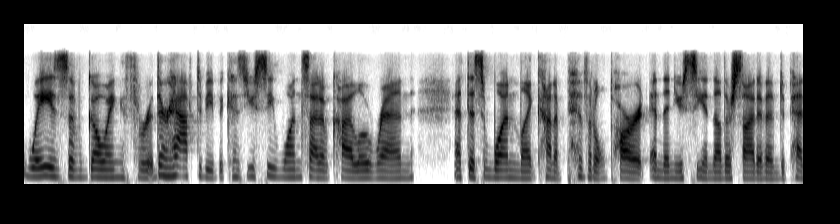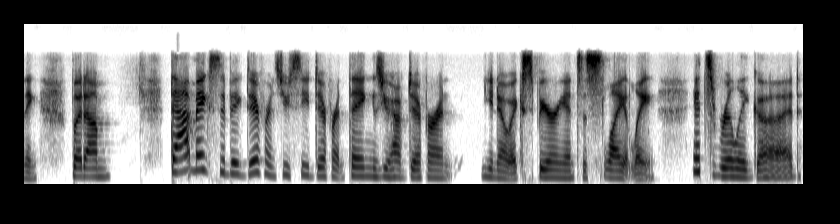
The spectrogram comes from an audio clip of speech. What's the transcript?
ways of going through. There have to be because you see one side of Kylo Ren at this one like kind of pivotal part and then you see another side of him depending. But um that makes a big difference. You see different things, you have different you know experiences slightly. It's really good.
